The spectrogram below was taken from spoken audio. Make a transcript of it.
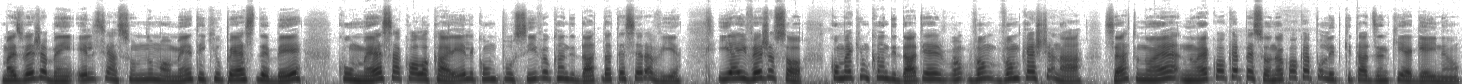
Mas veja bem, ele se assume no momento em que o PSDB começa a colocar ele como possível candidato da terceira via. E aí veja só, como é que um candidato, vamos, vamos questionar, certo? Não é, não é qualquer pessoa, não é qualquer político que está dizendo que é gay, não.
